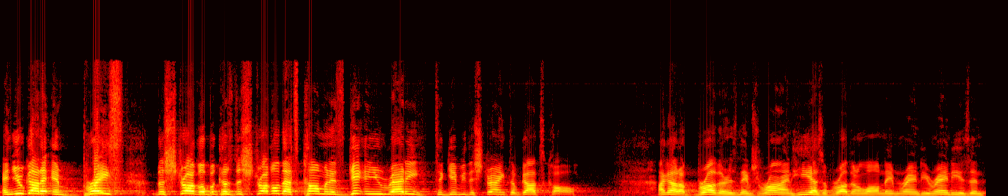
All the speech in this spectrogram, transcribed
and you got to embrace the struggle because the struggle that's coming is getting you ready to give you the strength of God's call. I got a brother, his name's Ryan. He has a brother in law named Randy. Randy is in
